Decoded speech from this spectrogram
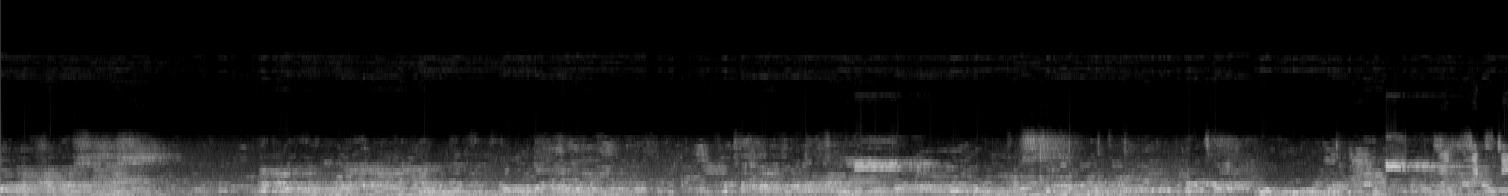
On the number six. At 149, Danielle Neff from Montgomery. Time from Ohio. To 750. That's how four more. 116.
